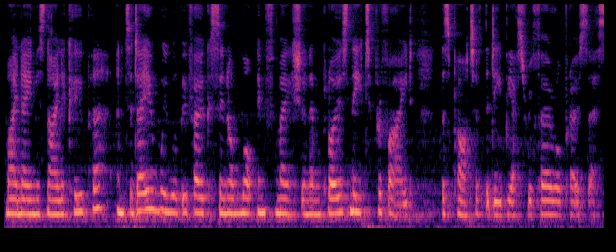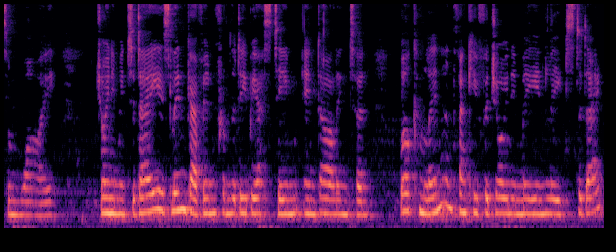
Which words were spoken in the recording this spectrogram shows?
My name is Nyla Cooper, and today we will be focusing on what information employers need to provide as part of the DBS referral process and why. Joining me today is Lynn Gavin from the DBS team in Darlington. Welcome, Lynn, and thank you for joining me in Leeds today.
